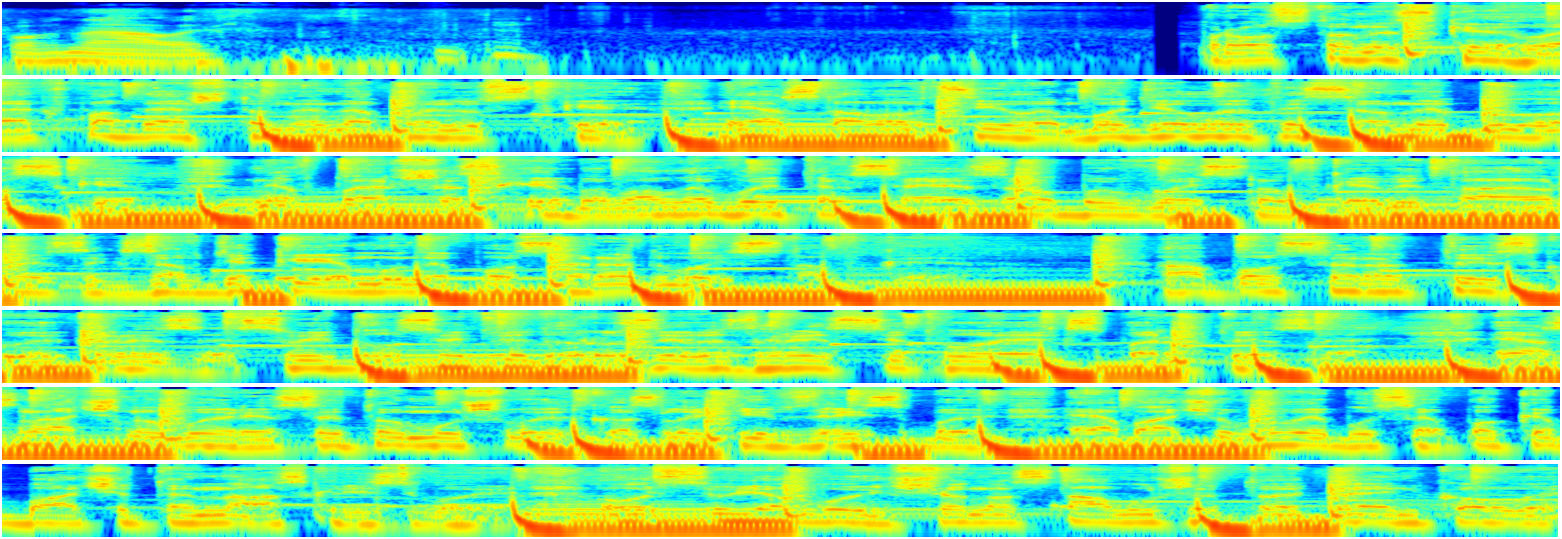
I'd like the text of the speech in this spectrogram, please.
Погнали. Просто не скигло, як впадеш, то не на пелюстки. Я ставав цілим, бо ділитися не було з ким. Не вперше схибив, але витерся і зробив висновки. Вітаю ризик, завдяки йому не посеред виставки. А посеред тиску і кризи свій досвід відгрузив із гризці твої експертизи. Я значно виріс і тому швидко злетів з різьби. Я бачу вглиб усе, поки бачите наскрізь ви. Ось уяви, що настав уже той день, коли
